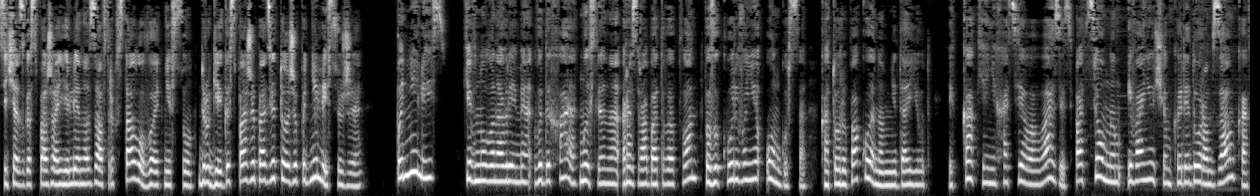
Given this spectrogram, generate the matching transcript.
Сейчас госпожа Елена завтрак в столовую отнесу. Другие госпожи поди тоже поднялись уже». «Поднялись!» Кивнула на время, выдыхая, мысленно разрабатывая план по выкуриванию онгуса, который покоя нам не дает. И как я не хотела лазить по темным и вонючим коридорам замка,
